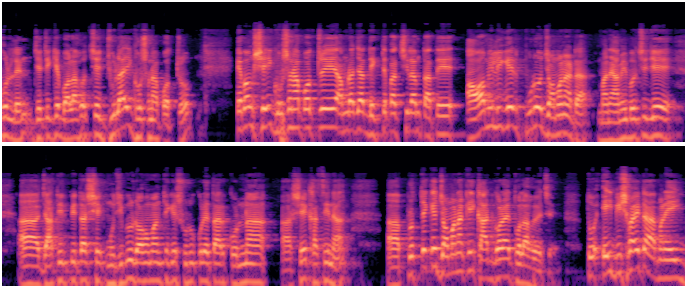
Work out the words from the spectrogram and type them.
করলেন, যেটিকে বলা হচ্ছে জুলাই ঘোষণাপত্র। এবং সেই ঘোষণাপত্রে আমরা যা দেখতে পাচ্ছিলাম, তাতে আওয়ামী লীগের পুরো জমানাটা মানে আমি বলছি যে জাতির পিতা শেখ মুজিবুর রহমান থেকে শুরু করে তার কন্যা শেখ হাসিনা প্রত্যেকের জমানাকেই কাঠগড়ায় তোলা হয়েছে। তো এই বিষয়টা মানে এই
